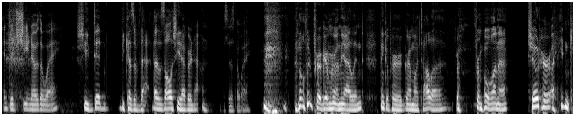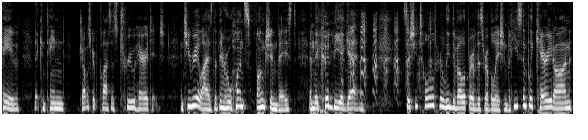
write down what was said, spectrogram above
And did she know the way? She did because of that. That was all she'd ever known. This is the way. An older programmer on the island, think of her grandma Tala from, from Moana, showed her a hidden cave that contained JavaScript classes' true heritage. And she realized that they were once function based and they could be again. so she told her lead developer of this revelation, but he simply carried on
